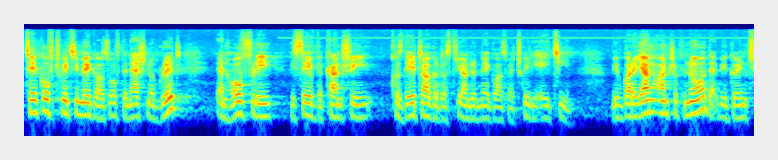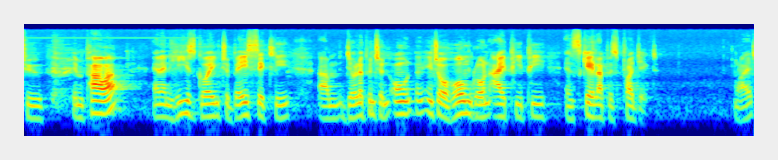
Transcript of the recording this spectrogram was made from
take off 20 megawatts off the national grid, and hopefully we save the country because their target was 300 megawatts by 2018. We've got a young entrepreneur that we're going to empower, and then he's going to basically um, develop into, own, into a homegrown IPP and scale up his project. Right?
